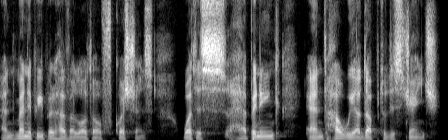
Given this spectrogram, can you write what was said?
and many people have a lot of questions. What is happening and how we adapt to this change.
